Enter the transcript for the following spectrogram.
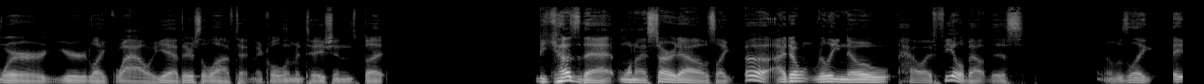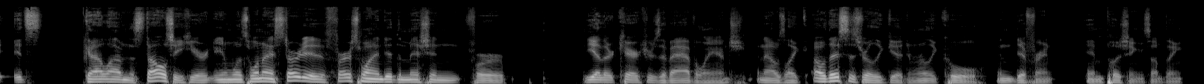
where you're like, wow, yeah, there's a lot of technical limitations, but because of that, when I started out, I was like, uh, I don't really know how I feel about this. I was like, it, it's got a lot of nostalgia here. And it was when I started, the first one. I did the mission for the other characters of Avalanche, and I was like, oh, this is really good and really cool and different and pushing something.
